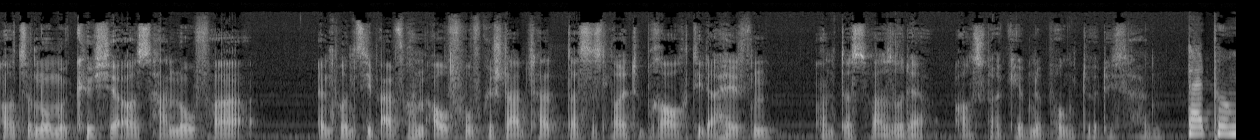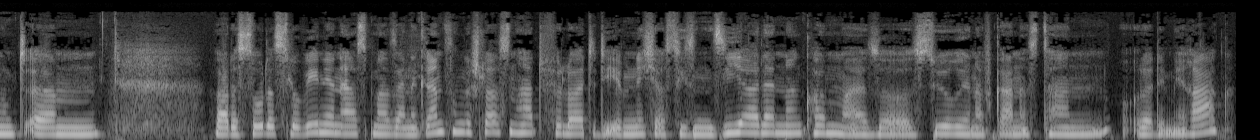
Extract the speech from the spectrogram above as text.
autonome Küche aus Hannover im Prinzip einfach einen Aufruf gestartet hat, dass es Leute braucht, die da helfen. Und das war so der ausschlaggebende Punkt, würde ich sagen. Zeitpunkt ähm, war das so, dass Slowenien erstmal seine Grenzen geschlossen hat für Leute, die eben nicht aus diesen SIA-Ländern kommen, also aus Syrien, Afghanistan oder dem Irak.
